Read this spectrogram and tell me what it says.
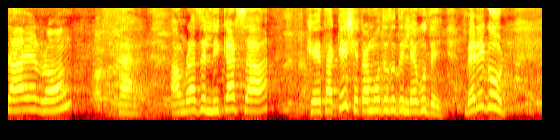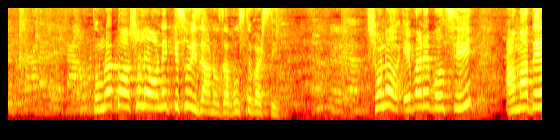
চায়ের রং? হ্যাঁ। আমরা যে লিকার চা খেয়ে থাকি সেটার মধ্যে যদি লেবু দেই। ভেরি গুড তোমরা তো আসলে অনেক কিছুই জানো যা বুঝতে পারছি। শোনো এবারে বলছি আমাদের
